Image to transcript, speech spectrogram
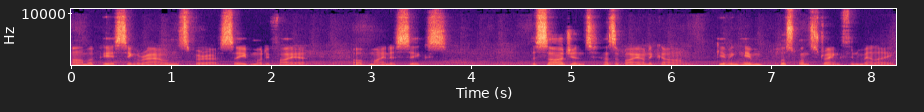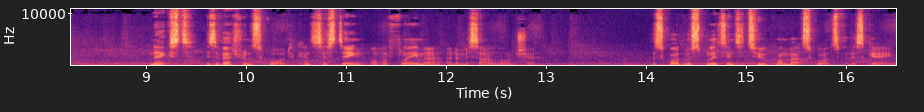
armor piercing rounds for a save modifier of minus 6. The Sergeant has a bionic arm, giving him plus 1 strength in melee. Next is a veteran squad consisting of a flamer and a missile launcher. The squad was split into two combat squads for this game,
